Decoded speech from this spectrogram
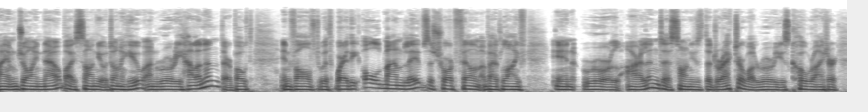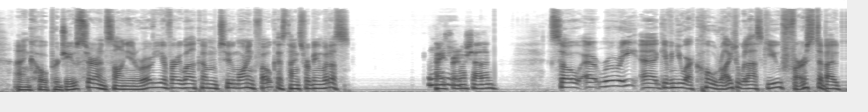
I am joined now by Sonya O'Donoghue and Ruaidhrí Hallinan. They're both involved with Where the Old Man Lives, a short film about life in rural Ireland. Uh, Sonya's the director, while Ruaidhrí is co writer and co producer. And Sonya and Ruaidhrí, you're very welcome to Morning Focus. Thanks for being with us. Thanks very much, Alan. So, uh, Ruaidhrí, uh, given you are co writer, we'll ask you first about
